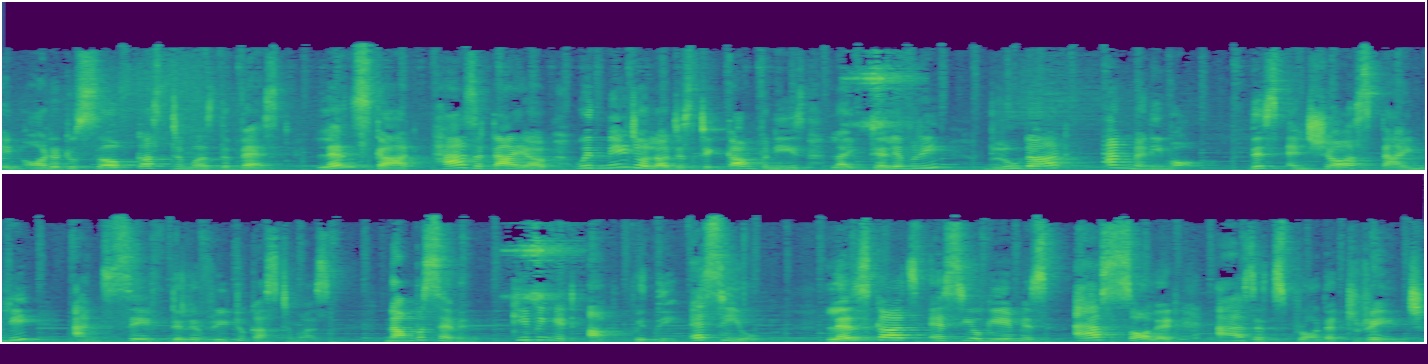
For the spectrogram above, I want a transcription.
in order to serve customers the best, Lenskart has a tie up with major logistic companies like Delhivery, Blue Dart, and many more. This ensures timely and safe delivery to customers. Number 7. Keeping it up with the SEO. Lenskart's SEO game is as solid as its product range.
